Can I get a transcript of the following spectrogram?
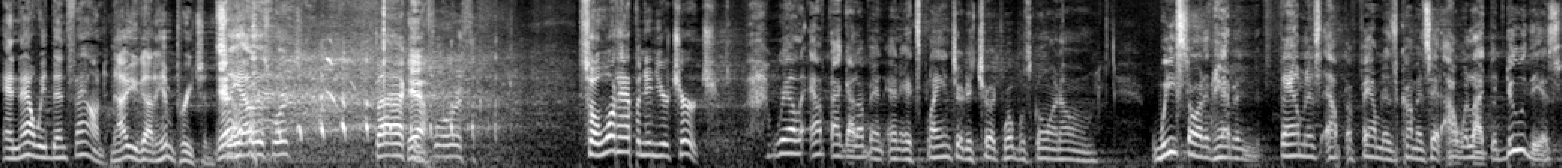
and now we've been found. Now you got him preaching. Yeah. See how this works? Back Yeah. and forth. So, what happened in your church? Well, after I got up and, and explained to the church what was going on, we started having families after families come and said, I would like to do this,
